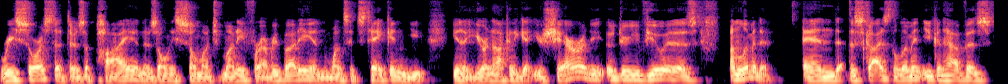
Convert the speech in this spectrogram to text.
resource that there's a pie and there's only so much money for everybody, and once it's taken, you you know you're not going to get your share, or do, or do you view it as unlimited? and the sky's the limit. You can have as,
